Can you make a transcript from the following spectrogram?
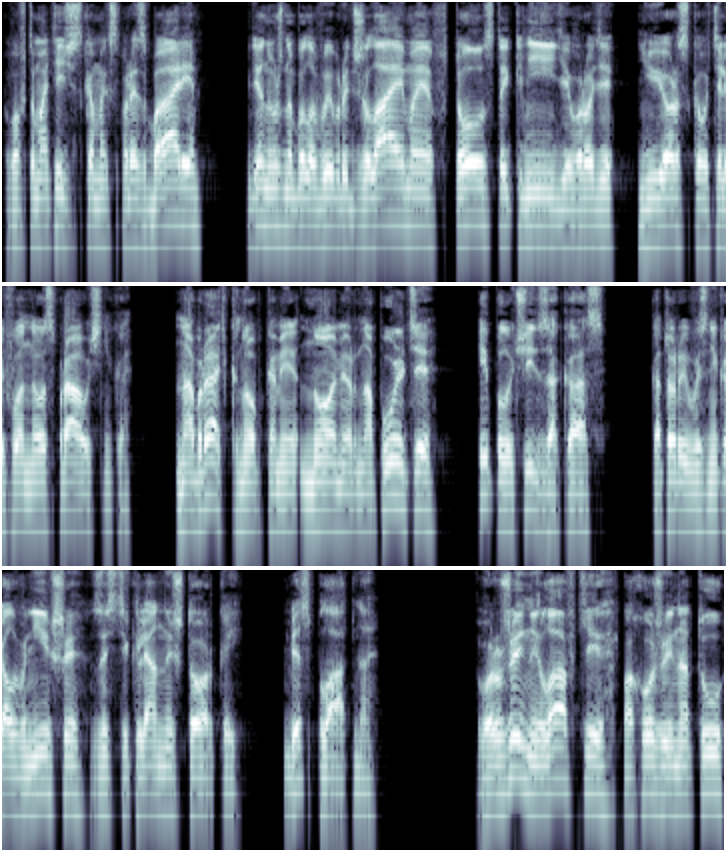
в автоматическом экспресс-баре, где нужно было выбрать желаемое в толстой книге, вроде нью-йоркского телефонного справочника, набрать кнопками номер на пульте и получить заказ который возникал в нише за стеклянной шторкой. Бесплатно. В оружейной лавке, похожей на ту,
